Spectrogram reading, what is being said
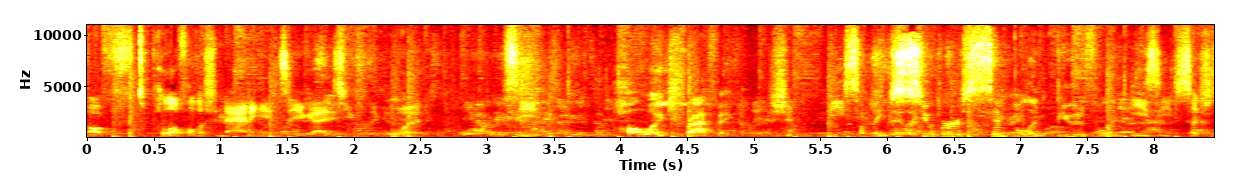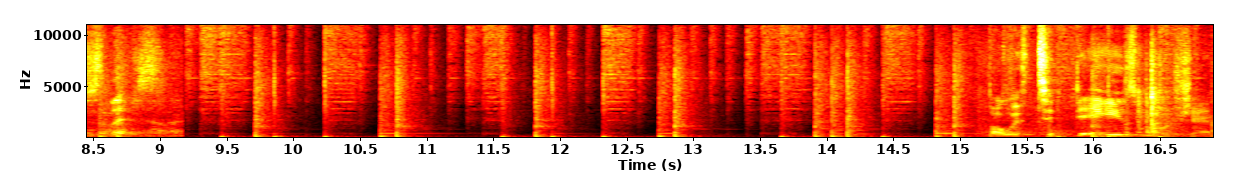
off, to pull off all the shenanigans that you guys usually would. See, hallway traffic should be something super simple and beautiful and easy, such as this. But with today's motion,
